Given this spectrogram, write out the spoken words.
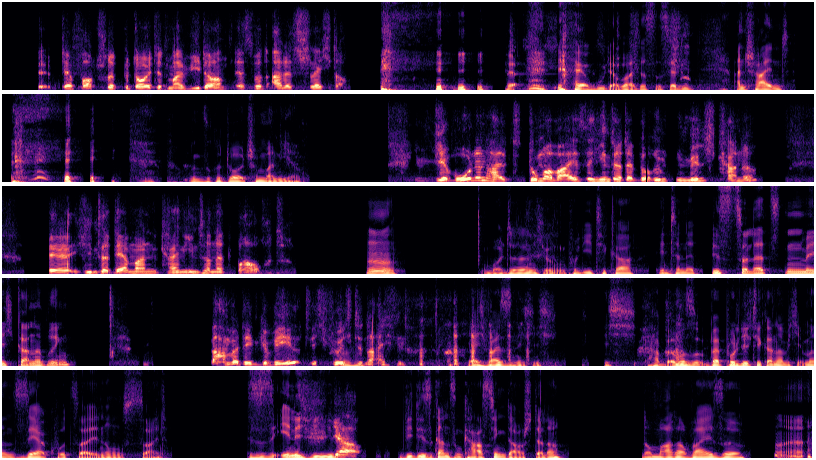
der Fortschritt bedeutet mal wieder, es wird alles schlechter. ja, ja, gut, aber das ist ja die, anscheinend unsere deutsche Manier. Wir wohnen halt dummerweise hinter der berühmten Milchkanne, äh, hinter der man kein Internet braucht. Hm. Wollte da nicht irgendein Politiker Internet bis zur letzten Milchkanne bringen? Haben wir den gewählt? Ich fürchte mhm. nein. ja, ich weiß es nicht. Ich, ich habe immer so, bei Politikern habe ich immer eine sehr kurze Erinnerungszeit. Das ist ähnlich wie, ja. wie diese ganzen Casting-Darsteller. Normalerweise. Äh.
